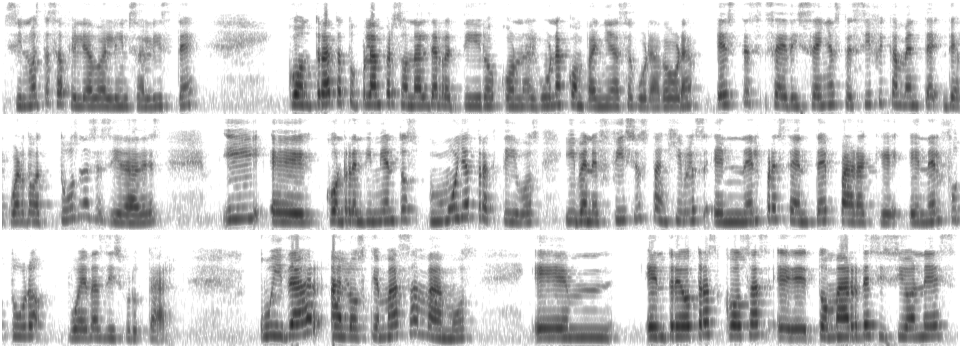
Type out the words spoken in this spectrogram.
Si no estás afiliado al IMSS, aliste, contrata tu plan personal de retiro con alguna compañía aseguradora. Este se diseña específicamente de acuerdo a tus necesidades y eh, con rendimientos muy atractivos y beneficios tangibles en el presente para que en el futuro puedas disfrutar. Cuidar a los que más amamos, em, entre otras cosas, eh, tomar decisiones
